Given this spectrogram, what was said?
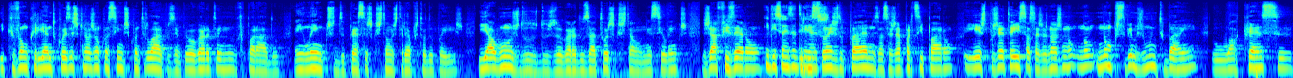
e que vão criando coisas que nós não conseguimos controlar. Por exemplo, eu agora tenho reparado em elencos de peças que estão a estrear por todo o país e alguns dos, dos agora dos atores que estão nesses elencos já fizeram edições anteriores, edições do Panos, ou seja, já participaram. E este projeto é isso, ou seja, nós não, não, não percebemos muito bem o alcance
